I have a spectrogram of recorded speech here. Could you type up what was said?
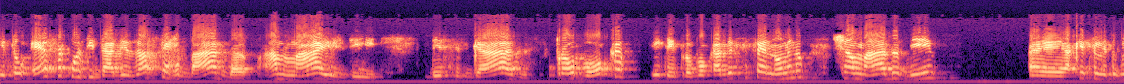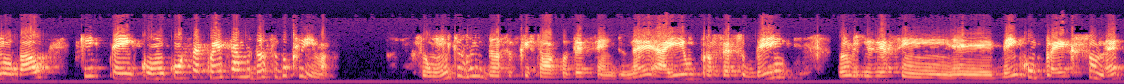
Então, essa quantidade exacerbada a mais de, desses gases provoca, e tem provocado esse fenômeno chamado de é, aquecimento global, que tem como consequência a mudança do clima. São muitas mudanças que estão acontecendo, né? Aí é um processo bem, vamos dizer assim, é, bem complexo, né?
